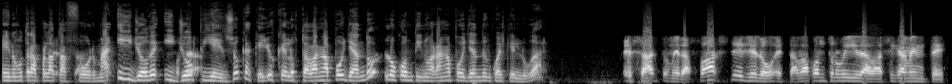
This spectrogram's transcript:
en otra plataforma. Y yo, de, y yo pienso que aquellos que lo estaban apoyando lo continuarán apoyando en cualquier lugar. Exacto, mira, Fox Digital estaba construida básicamente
